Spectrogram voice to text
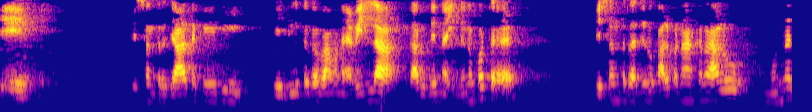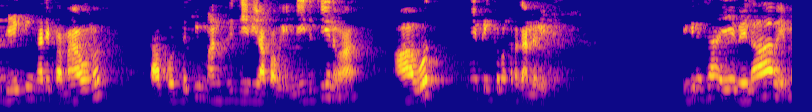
ඒ විසන්තර ජාතකයේදී ඒ ජූතක වමන ඇවිල්ලා දරු දෙන්න ඉන්නකොට විසන්තර රජු කල්පනා කරාලු මොන දෙයකින් හරි ප්‍රමා වුණොත් තා පොඩ්ඩකින් മന്ത്രി දේවිය අපව එන්නේ ඉඳී තියෙනවා ආවොත් මේ පින්කම කරගන්න වෙන්නේ. ඒක නිසා ඒ වෙලාවෙම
